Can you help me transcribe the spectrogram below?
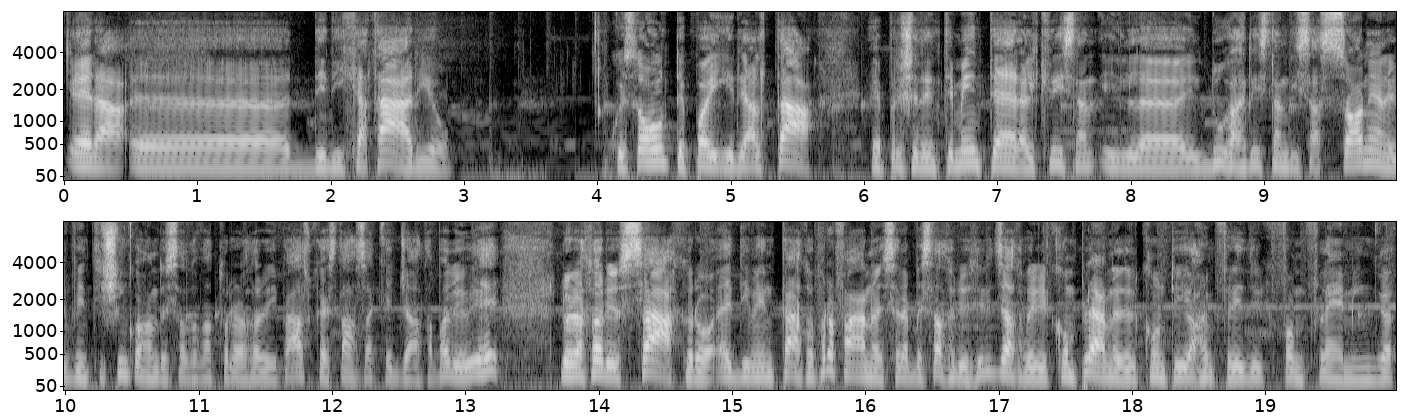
era eh, dedicatario questo conte poi in realtà eh, precedentemente era il, Christian- il- il duca Cristian di Sassonia nel 25 quando è stato fatto l'oratorio di Pasqua è stata saccheggiata. Poi l'oratorio sacro è diventato profano e sarebbe stato riutilizzato per il compleanno del conte Johann Friedrich von Fleming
